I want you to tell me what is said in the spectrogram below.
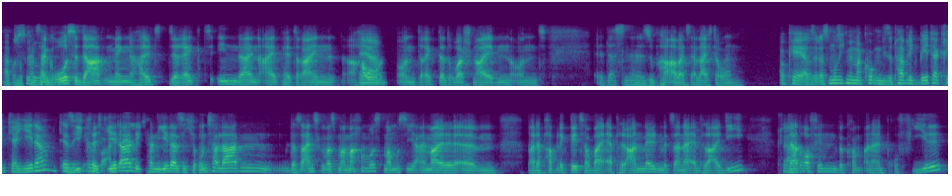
Absolut. Und du kannst dann große Datenmengen halt direkt in dein iPad reinhauen ja. und direkt darüber schneiden und äh, das ist eine super Arbeitserleichterung. Okay, also das muss ich mir mal gucken. Diese Public Beta kriegt ja jeder, der die sich. Die kriegt jeder, anmeldet. die kann jeder sich runterladen. Das Einzige, was man machen muss, man muss sich einmal ähm, bei der Public Beta bei Apple anmelden mit seiner mhm. Apple ID. Klar. Daraufhin bekommt man ein Profil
